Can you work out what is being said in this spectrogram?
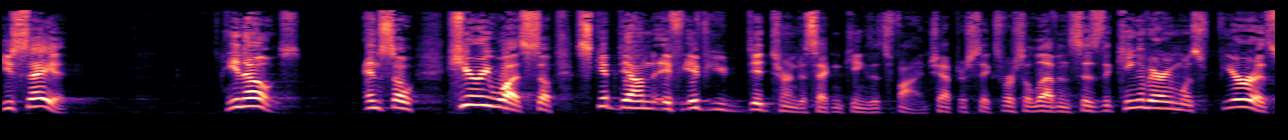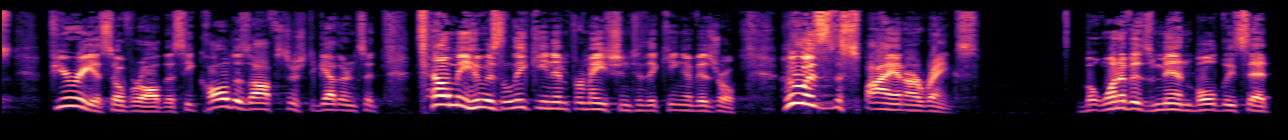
you say it. He knows. And so here he was. So skip down, if, if you did turn to 2 Kings, it's fine. Chapter 6, verse 11 says, The king of Aram was furious, furious over all this. He called his officers together and said, Tell me who is leaking information to the king of Israel. Who is the spy in our ranks? But one of his men boldly said,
